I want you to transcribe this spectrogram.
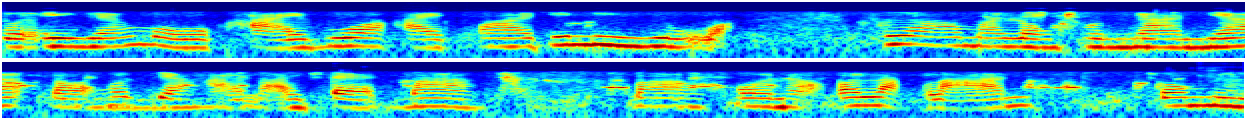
ตัวเองเลี้ยงหมูขายวัวขายควายที่มีอยู่อะเพื่อเอามาลงทุนงานเนี้ยน้องก็เสียหายหลายแสนมาก บางคนอะ ก็หลักล้านก็มี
